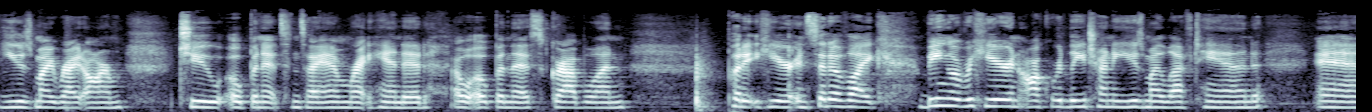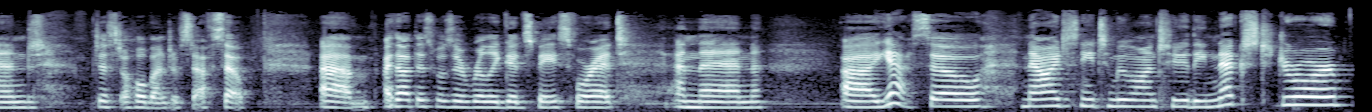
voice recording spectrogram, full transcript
use my right arm to open it since I am right-handed I will open this grab one put it here. Instead of like being over here and awkwardly trying to use my left hand and just a whole bunch of stuff. So um, I thought this was a really good space for it. And then uh, yeah, so now I just need to move on to the next drawer,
